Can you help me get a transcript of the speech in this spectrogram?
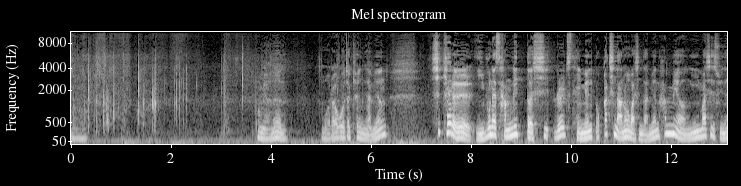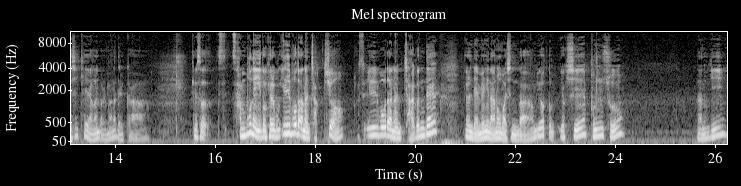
음, 보면은 뭐라고 적혀 있냐면 식혜를 2분의 3리터를 3명이 똑같이 나누어 마신다면 한 명이 마실 수 있는 식혜량은 얼마나 될까? 그래서 3분의 2도 결국 1보다는 작죠. 그래서 1보다는 작은데 이걸 4명이 나누어 마신다. 이것도 역시 분수 나누기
